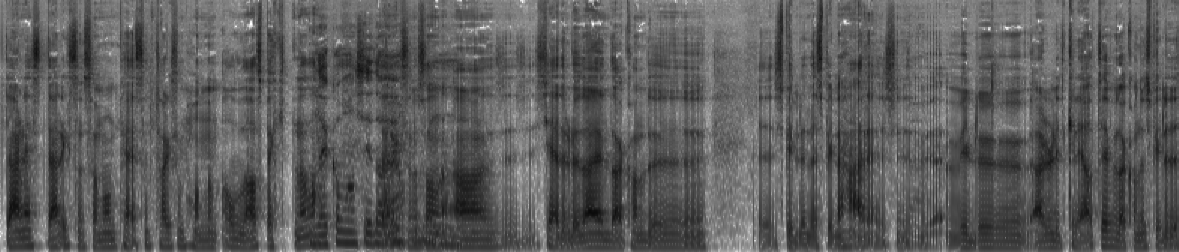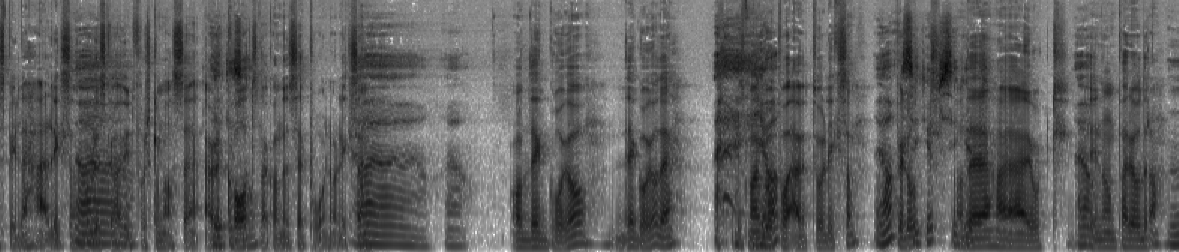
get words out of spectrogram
Det er, nest, det er liksom som om PC-en tar liksom hånd om alle aspektene. da. Det kan man si da, Det er ja. liksom sånn, ja, Kjeder du deg, da kan du eh, spille det spillet her. Du, er du litt kreativ, da kan du spille det spillet her. liksom, Ja, Hvor ja, du skal utforske masse. Er du kåt, sånn. da kan du se porno. liksom. Ja, ja, ja, ja, ja. Og det går jo det. Går jo det. Hvis man går på auto, liksom. Ja, pilot. sikkert, sikkert. Og det har jeg gjort i noen perioder. da.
